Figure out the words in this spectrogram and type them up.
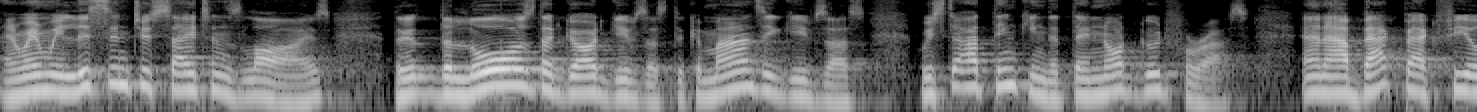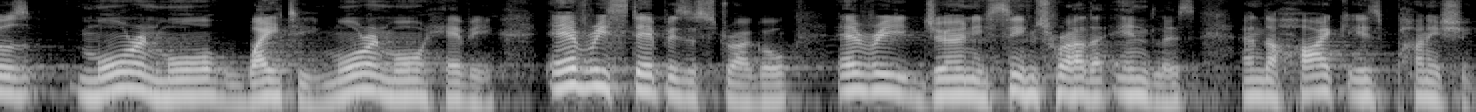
And when we listen to Satan's lies, the, the laws that God gives us, the commands He gives us, we start thinking that they're not good for us. And our backpack feels more and more weighty, more and more heavy. Every step is a struggle, every journey seems rather endless, and the hike is punishing.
